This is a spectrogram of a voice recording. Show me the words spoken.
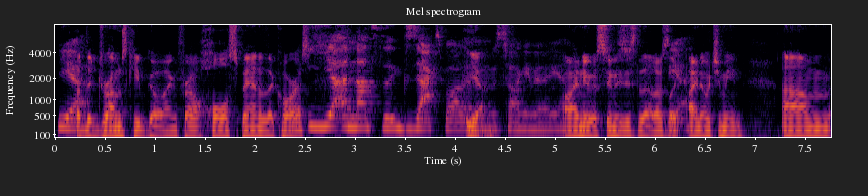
Yeah. But the drums keep going for a whole span of the chorus. Yeah, and that's the exact spot I Yeah. was talking about. Yeah. Oh, I knew as soon as you said that, I was like, Yeah. I know what you mean. Um,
